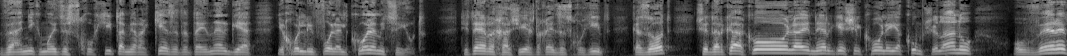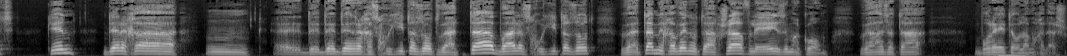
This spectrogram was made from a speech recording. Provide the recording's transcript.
ואני כמו איזה זכוכית המרכזת את האנרגיה, יכול לפעול על כל המציאות. תתאר לך שיש לך איזו זכוכית כזאת, שדרכה כל האנרגיה של כל היקום שלנו עוברת, כן, דרך, ה... אמ, דרך הזכוכית הזאת, ואתה בעל הזכוכית הזאת, ואתה מכוון אותה עכשיו לאיזה מקום, ואז אתה בורא את העולם החדש.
